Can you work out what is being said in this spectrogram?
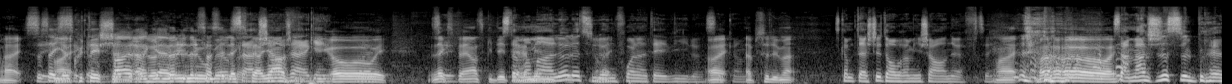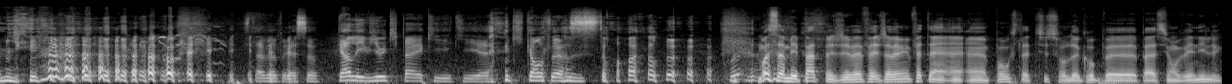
Ouais. Ça, ça lui a coûté cher à le- Gary le- ça, c'est Newman. Ça a l'expérience. qui- oh, ouais, Ouais. ouais. L'expérience qui Ce détermine. moment-là, là, tu l'as Ouais. une fois dans ta vie. là. Ouais, comme, absolument. Comme t'acheter ton premier char neuf. Ouais. Ouais, ouais. Ça marche juste sur le premier. c'est à peu près ça. Regarde les vieux qui, qui, qui, euh, qui comptent leurs histoires. Moi, ça m'épate, mais j'avais fait- j'avais même fait un, un- un post là-dessus sur le groupe euh, Passion Vénile,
